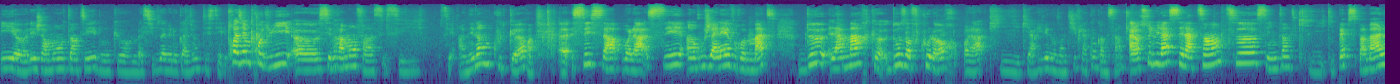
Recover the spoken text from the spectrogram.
et euh, légèrement teinté. Donc euh, bah, si vous avez l'occasion, testez-le. Troisième produit, c'est vraiment, enfin, c'est un énorme coup de cœur. c'est ça, voilà, c'est un rouge à lèvres mat de la marque Dose of Color, voilà, qui, est arrivé dans un petit flacon comme ça. Alors celui-là, c'est la teinte, c'est une teinte qui, qui peps pas mal,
